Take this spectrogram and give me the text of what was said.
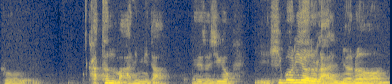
그 같은 말입니다. 그래서 지금 이 히브리어를 알면은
